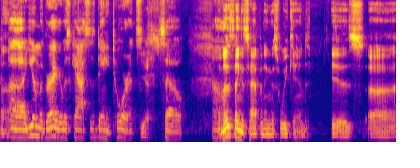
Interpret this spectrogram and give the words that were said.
Uh-huh. uh Ewan McGregor was cast as Danny Torrance. Yes. So. Um, Another thing that's happening this weekend is uh,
